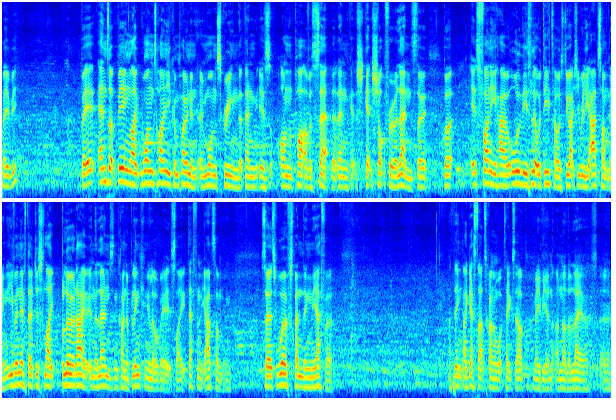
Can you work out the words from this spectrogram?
maybe. But it ends up being like one tiny component in one screen that then is on part of a set that then gets, gets shot through a lens. So, but it's funny how all of these little details do actually really add something, even if they're just like blurred out in the lens and kind of blinking a little bit. It's like definitely adds something. So it's worth spending the effort. I think I guess that's kind of what takes it up, maybe an, another layer. So,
